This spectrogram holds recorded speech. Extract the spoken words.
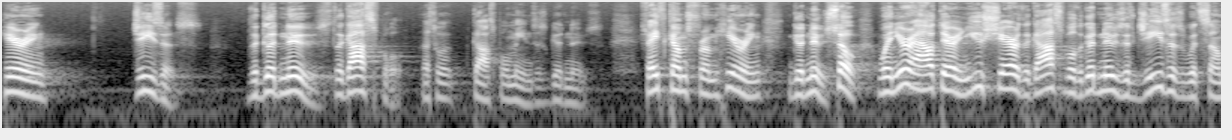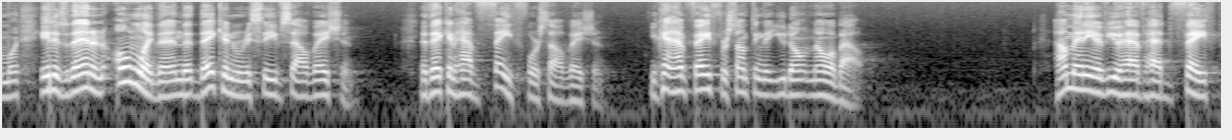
hearing Jesus, the good news, the gospel. That's what gospel means, is good news. Faith comes from hearing good news. So, when you're out there and you share the gospel, the good news of Jesus with someone, it is then and only then that they can receive salvation, that they can have faith for salvation. You can't have faith for something that you don't know about. How many of you have had faith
